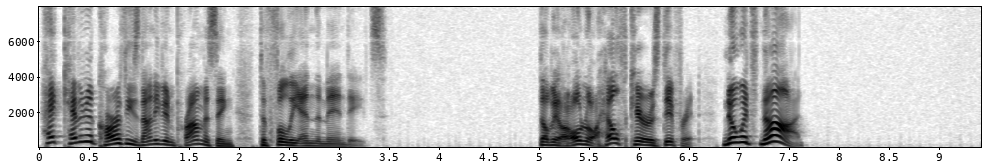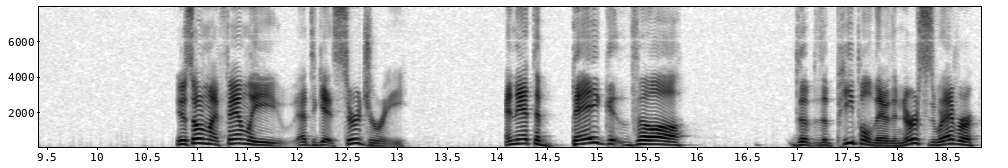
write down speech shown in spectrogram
Heck, Kevin McCarthy's not even promising to fully end the mandates. They'll be like, oh no, healthcare is different. No, it's not. You know, some of my family had to get surgery, and they had to beg the the the people there, the nurses, whatever,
